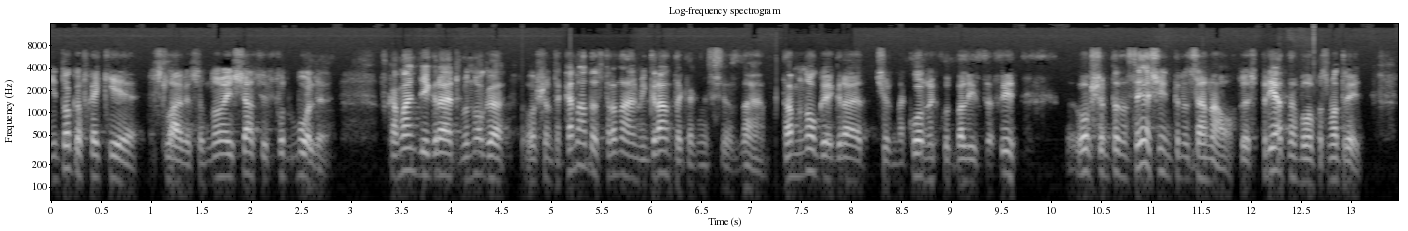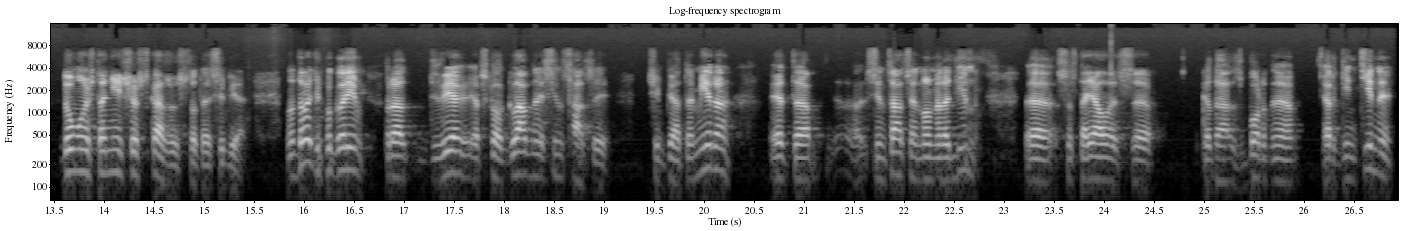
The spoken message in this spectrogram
не только в хоккее славится, но и сейчас и в футболе. В команде играет много, в общем-то, Канада страна иммигранта, как мы все знаем. Там много играет чернокожих футболистов. И, в общем-то, настоящий интернационал. То есть приятно было посмотреть. Думаю, что они еще скажут что-то о себе. Но давайте поговорим про две, я бы сказал, главные сенсации чемпионата мира. Это э, сенсация номер один э, состоялась, э, когда сборная Аргентины,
